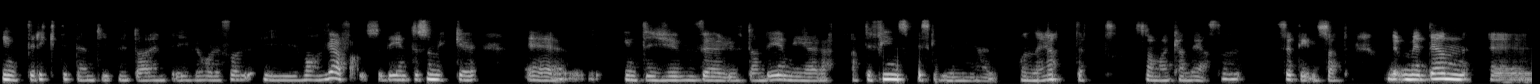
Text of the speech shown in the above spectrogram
inte riktigt den typen av empiri vi håller för i vanliga fall. Så det är inte så mycket eh, intervjuer utan det är mer att, att det finns beskrivningar på nätet som man kan läsa sig till. Så att med den eh,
